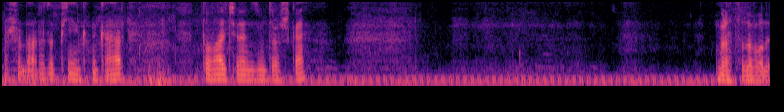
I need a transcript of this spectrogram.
Proszę bardzo, piękny karp. Powalczyłem z nim troszkę. Wraca do wody.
